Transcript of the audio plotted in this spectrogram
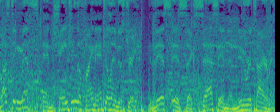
busting myths and changing the financial industry. This is Success in the New Retirement.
